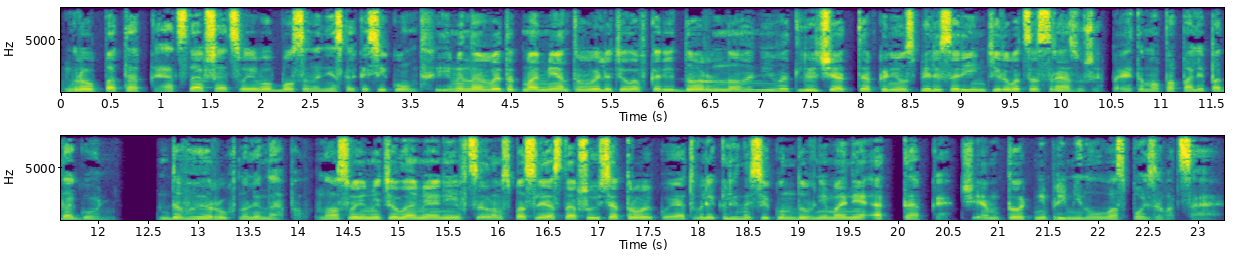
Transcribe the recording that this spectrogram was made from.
Группа Тапка, отставшая от своего босса на несколько секунд, именно в этот момент вылетела в коридор, но они, в отличие от Тапка, не успели сориентироваться сразу же, поэтому попали под огонь. Двое рухнули на пол, но своими телами они в целом спасли оставшуюся тройку и отвлекли на секунду внимание от Тапка, чем тот не приминул воспользоваться.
